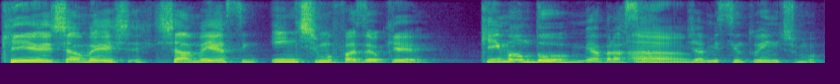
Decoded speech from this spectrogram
Que chamei, chamei assim, íntimo fazer o quê? Quem mandou me abraçar? Ah. Já me sinto íntimo.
